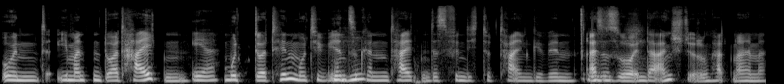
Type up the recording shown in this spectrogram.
und jemanden dort halten, Ja. mo dorthin motivieren zu können und halten, das finde ich total ein Gewinn. Also so in der Angststörung hat man immer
